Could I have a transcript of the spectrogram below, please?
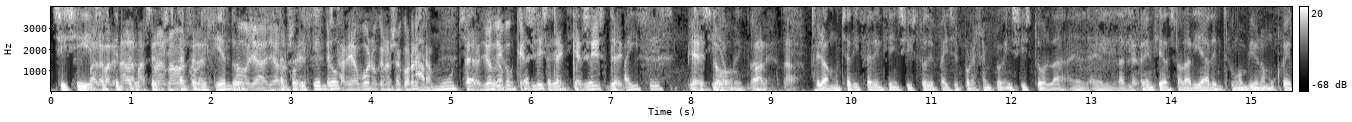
Sí, sí, Vale, existen, nada pero, más. pero No, se están no, corrigiendo. No, ya, se ya están lo sé. corrigiendo Estaría bueno que no se corrijan. mucha- pero yo pero digo que existen, que existen. De países. Bien, sí, hombre, claro. Vale, nada. Pero a mucha diferencia, insisto, de países, por ejemplo, insisto, la, el- el- la diferencia salarial entre un hombre y una mujer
